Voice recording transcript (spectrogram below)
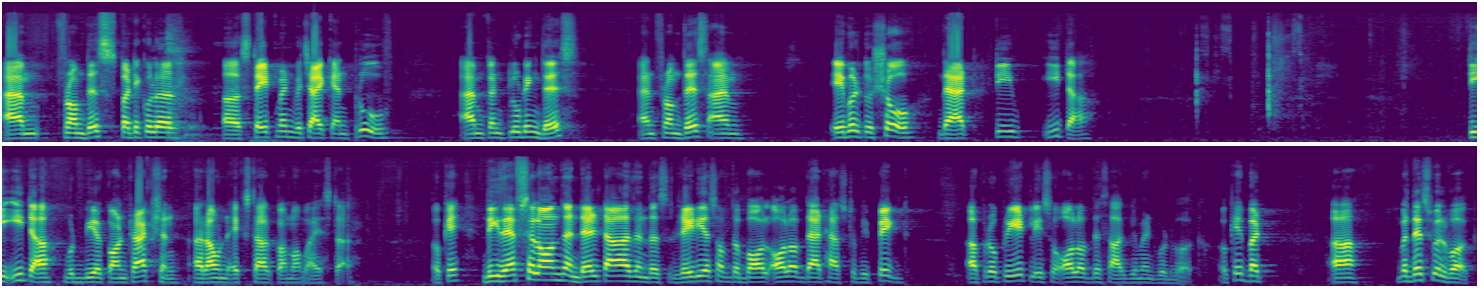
Um, from this particular uh, statement, which I can prove, I'm concluding this, and from this I'm able to show that T eta T eta would be a contraction around x star comma y star. Okay, these epsilons and deltas and the radius of the ball, all of that has to be picked appropriately, so all of this argument would work. Okay, but uh, but this will work.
